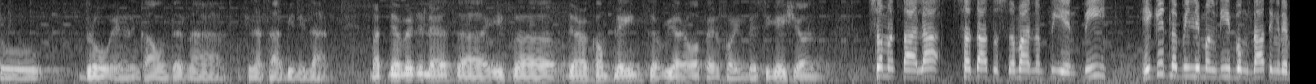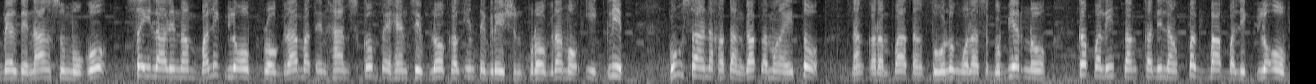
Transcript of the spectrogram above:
to draw an encounter na sinasabi nila. But nevertheless, uh, if uh, there are complaints, we are open for investigation. Samantala, sa datos naman ng PNP, higit 15,000 dating rebelde na ang sumuko sa ilalim ng Balik Loob Program at Enhanced Comprehensive Local Integration Program o ECLIP kung saan nakatanggap ang mga ito ng karampatang tulong mula sa gobyerno kapalit ng kanilang pagbabalik loob.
